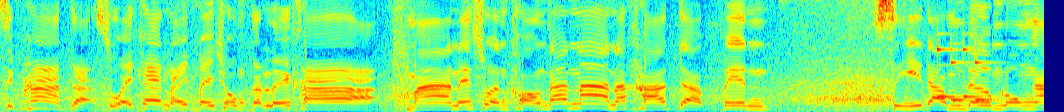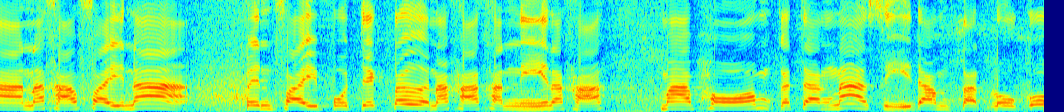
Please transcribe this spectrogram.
2015 จะสวยแค่ไหนไปชมกันเลยค่ะ มาในส่วนของด้านหน้านะคะจะเป็นสีดำเดิมโรงงานนะคะ ไฟหน้าเป็นไฟโปรเจคเตอร์นะคะ คันนี้นะคะ มาพร้อมกระจังหน้าสีดำตัดโลโก้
